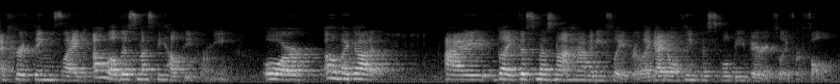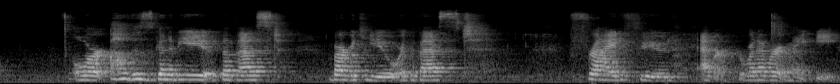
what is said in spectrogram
I've heard things like, oh, well, this must be healthy for me. Or, oh my God, I, like, this must not have any flavor. Like, I don't think this will be very flavorful. Or, oh, this is gonna be the best barbecue or the best fried food ever, or whatever it might be.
